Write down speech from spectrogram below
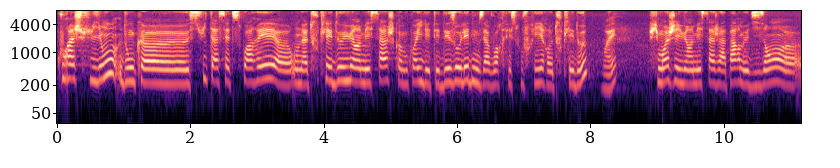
Courage Fuyons. Donc, euh, suite à cette soirée, euh, on a toutes les deux eu un message comme quoi il était désolé de nous avoir fait souffrir toutes les deux. Ouais. Puis moi, j'ai eu un message à part me disant euh,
